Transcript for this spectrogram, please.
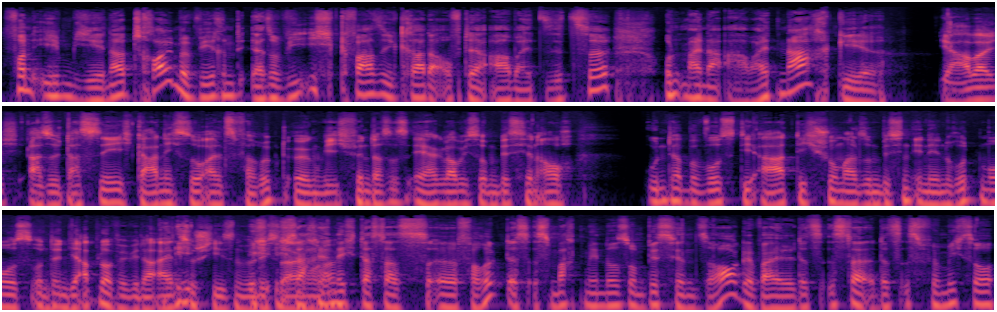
von eben jener träume, während, also wie ich quasi gerade auf der Arbeit sitze und meiner Arbeit nachgehe. Ja, aber ich, also das sehe ich gar nicht so als verrückt irgendwie. Ich finde, das ist eher, glaube ich, so ein bisschen auch unterbewusst die Art, dich schon mal so ein bisschen in den Rhythmus und in die Abläufe wieder einzuschießen, würde ich, ich sagen. Ich sage ja nicht, dass das äh, verrückt ist. Es macht mir nur so ein bisschen Sorge, weil das ist da, das ist für mich so,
